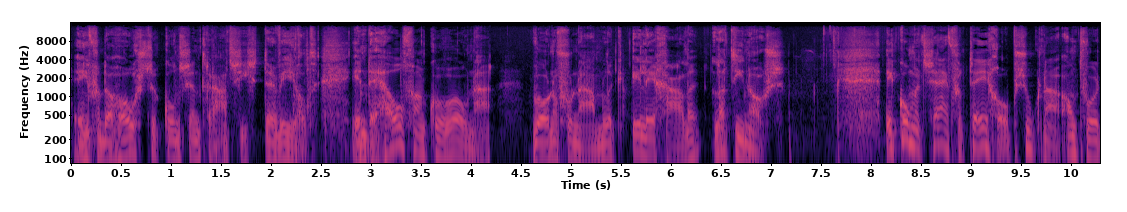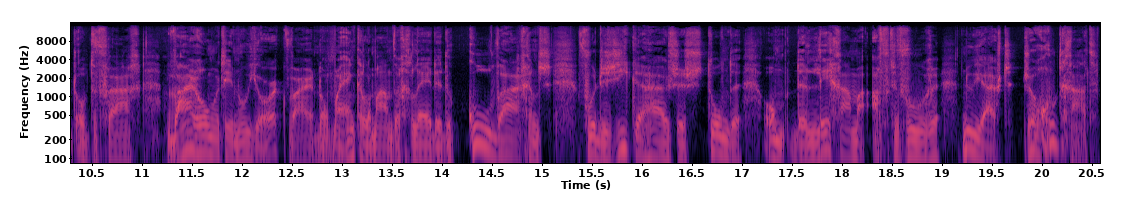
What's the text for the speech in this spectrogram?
Een van de hoogste concentraties ter wereld. In de hel van corona wonen voornamelijk illegale Latino's. Ik kom het cijfer tegen op zoek naar antwoord op de vraag waarom het in New York, waar nog maar enkele maanden geleden de koelwagens voor de ziekenhuizen stonden om de lichamen af te voeren, nu juist zo goed gaat.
